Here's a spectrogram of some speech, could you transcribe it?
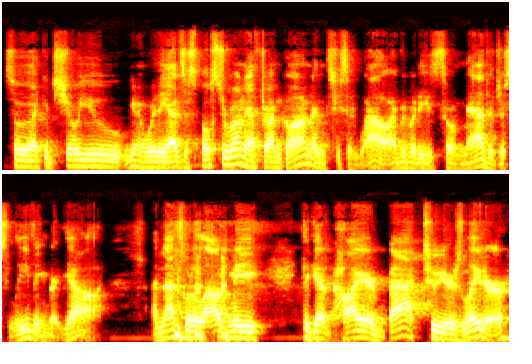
So I could show you, you know, where the ads are supposed to run after I'm gone. And she said, wow, everybody's so mad they're just leaving. But yeah. And that's what allowed me to get hired back two years later.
